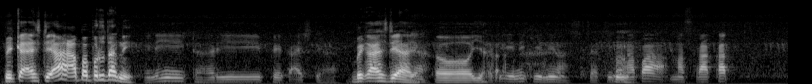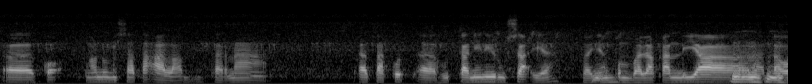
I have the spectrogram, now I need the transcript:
BKSDA apa perhutani? Ini dari BKSDH. BKSDA ya? Iya. Oh iya. Jadi ini gini mas. Jadi Hmm. kenapa masyarakat eh, kok nganu wisata alam karena eh, takut eh, hutan ini rusak ya, banyak Hmm. pembalakan liar Hmm, hmm, atau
